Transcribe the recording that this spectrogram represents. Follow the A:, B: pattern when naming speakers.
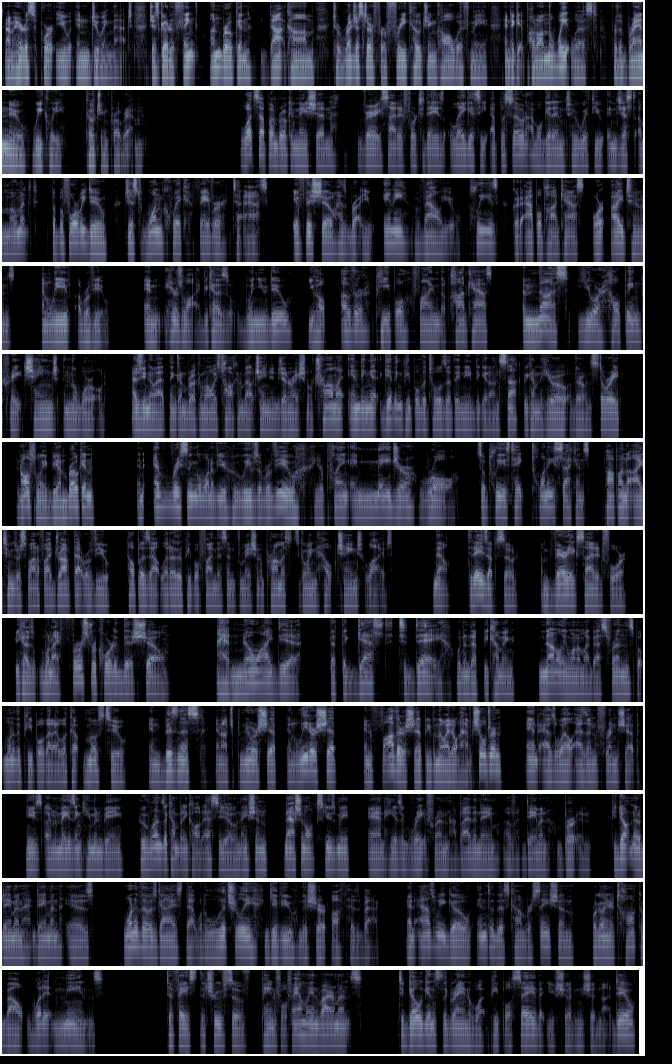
A: and I'm here to support you in doing that. Just go to thinkunbroken.com to register for a free coaching call with me and to get put on the wait list for the brand new weekly coaching program. What's up, Unbroken Nation? very excited for today's legacy episode. I will get into with you in just a moment. But before we do, just one quick favor to ask. If this show has brought you any value, please go to Apple Podcasts or iTunes and leave a review. And here's why because when you do, you help other people find the podcast, and thus you are helping create change in the world. As you know, at Think Unbroken, we're always talking about changing generational trauma, ending it, giving people the tools that they need to get unstuck, become the hero of their own story, and ultimately be unbroken. And every single one of you who leaves a review, you're playing a major role. So please take 20 seconds, pop onto iTunes or Spotify, drop that review, help us out, let other people find this information. I promise it's going to help change lives. Now, today's episode, I'm very excited for because when I first recorded this show, I had no idea that the guest today would end up becoming not only one of my best friends, but one of the people that I look up most to in business, in entrepreneurship, in leadership, in fathership, even though I don't have children, and as well as in friendship. He's an amazing human being who runs a company called SEO Nation National, excuse me, and he is a great friend by the name of Damon Burton. If you don't know Damon, Damon is one of those guys that would literally give you the shirt off his back. And as we go into this conversation, we're going to talk about what it means to face the truths of painful family environments, to go against the grain of what people say that you should and should not do,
